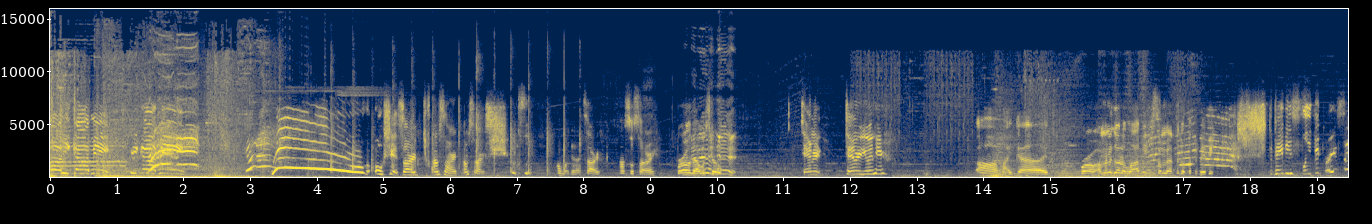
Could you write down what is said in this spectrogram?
oh, he got Oh shit, sorry. I'm sorry. I'm sorry. Oh my god, sorry. I'm so sorry. Bro, that was dope. Tanner, Tanner, you in here? Oh my god. Bro, I'm gonna go to lobby because I'm about to go put the baby. Shh, the baby's sleeping, Grayson.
